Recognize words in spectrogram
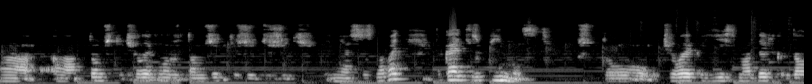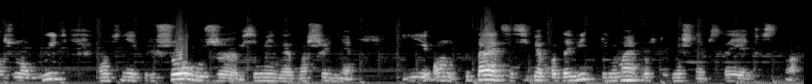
а, а, о том, что человек может там жить и жить и жить и не осознавать, такая терпимость что у человека есть модель, как должно быть, он с ней пришел уже в семейные отношения, и он пытается себя подавить, принимая просто внешние обстоятельства.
